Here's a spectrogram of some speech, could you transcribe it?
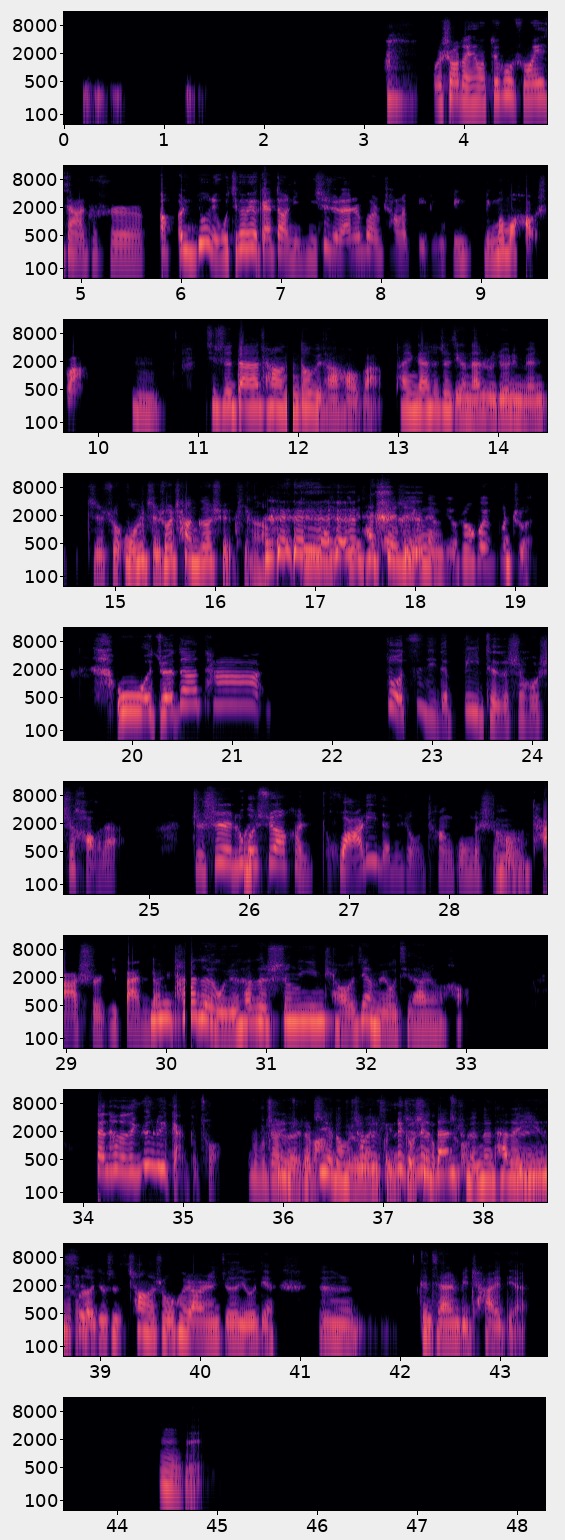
我稍等一下，我最后说一下，就是哦，你又我前面没有 get 到你，你是觉得艾德蒙唱的比林林林默默好是吧？嗯，其实大家唱的都比他好吧？他应该是这几个男主角里面。只说我们只说唱歌水平啊，因为他确实有点，比如说会不准。我觉得他做自己的 beat 的时候是好的，只是如果需要很华丽的那种唱功的时候，他是一般的。因为他的，我觉得他的声音条件没有其他人好，但他的韵律感不错。我不知道你觉得吗？这些都没问题，只是单纯的他的音色，就是唱的时候会让人觉得有点，嗯，跟其他人比差一点。嗯，对，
